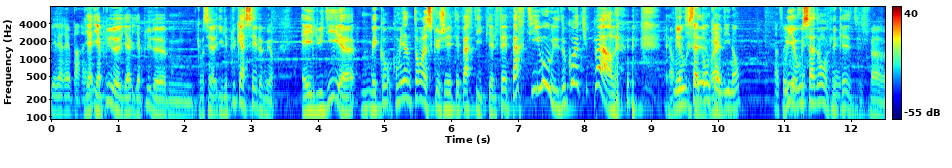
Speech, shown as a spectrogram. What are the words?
Il est réparé. il y a, il y a plus de, il y a, il y a plus de, hum, comment il est plus cassé le mur. Et il lui dit, euh, mais com- combien de temps est-ce que j'ai été parti? Puis elle fait, parti où? De quoi tu parles Mais fait, où ça donc ouais. elle dit non? Oui, où ça. donc Ouais. Euh,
